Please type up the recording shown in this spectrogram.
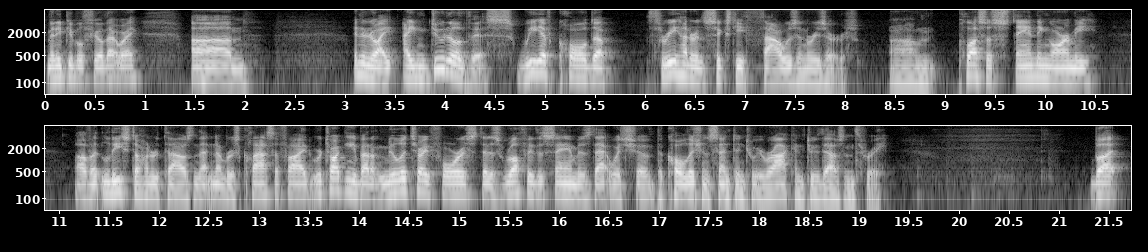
Many people feel that way. Um, I don't know. I, I do know this. We have called up 360,000 reserves, um, plus a standing army of at least 100,000. That number is classified. We're talking about a military force that is roughly the same as that which uh, the coalition sent into Iraq in 2003. But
